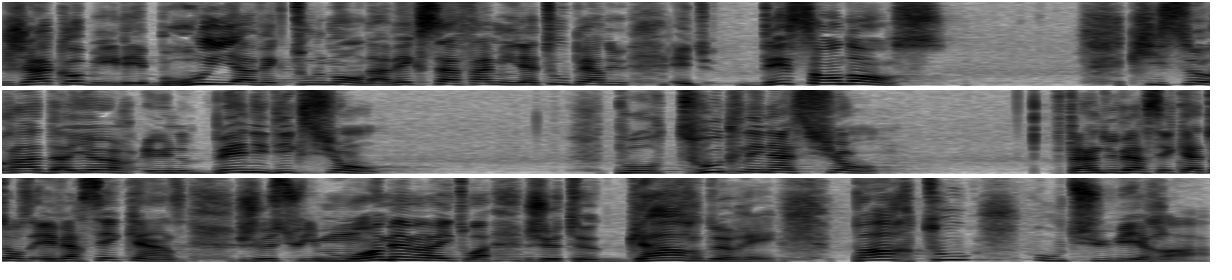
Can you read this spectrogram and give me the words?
Jacob, il est brouillé avec tout le monde, avec sa famille, il a tout perdu. Et descendance, qui sera d'ailleurs une bénédiction pour toutes les nations Fin du verset 14 et verset 15. Je suis moi-même avec toi, je te garderai partout où tu iras.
